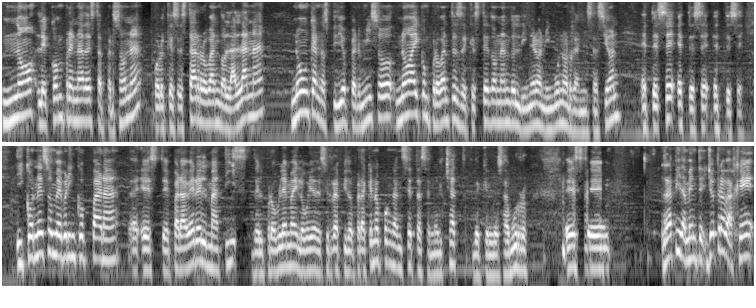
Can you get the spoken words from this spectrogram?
no le compre nada a esta persona porque se está robando la lana, nunca nos pidió permiso, no hay comprobantes de que esté donando el dinero a ninguna organización, etc, etc, etc. Y con eso me brinco para eh, este para ver el matiz del problema y lo voy a decir rápido para que no pongan zetas en el chat de que los aburro. Este rápidamente, yo trabajé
